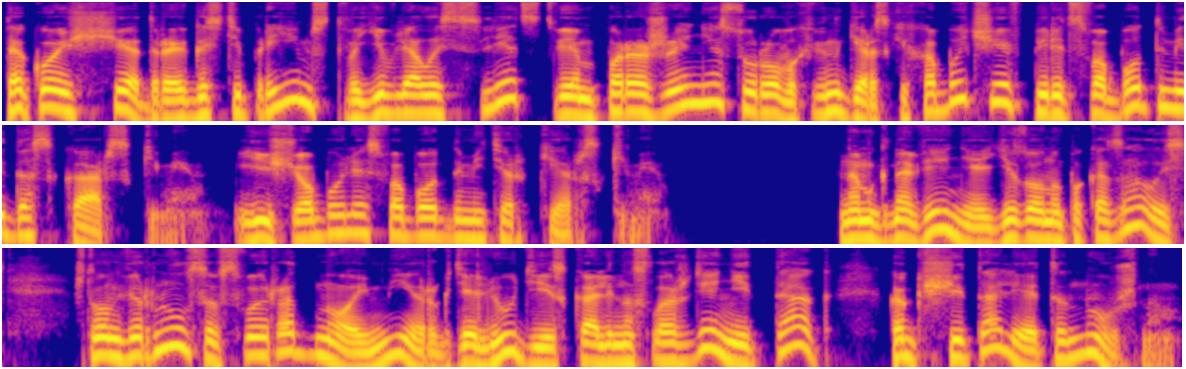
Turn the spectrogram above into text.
Такое щедрое гостеприимство являлось следствием поражения суровых венгерских обычаев перед свободными доскарскими, еще более свободными теркерскими. На мгновение Езону показалось, что он вернулся в свой родной мир, где люди искали наслаждений так, как считали это нужным.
